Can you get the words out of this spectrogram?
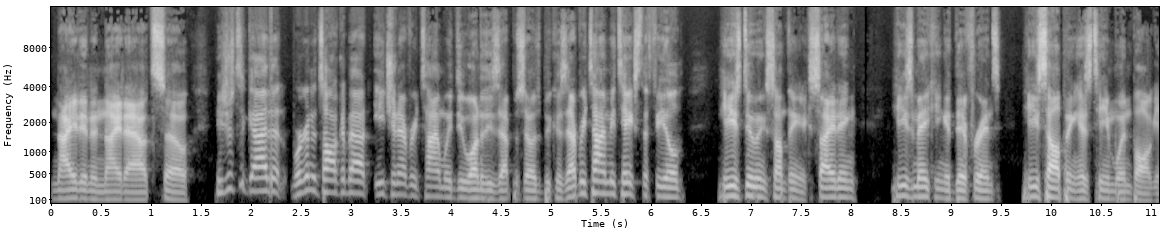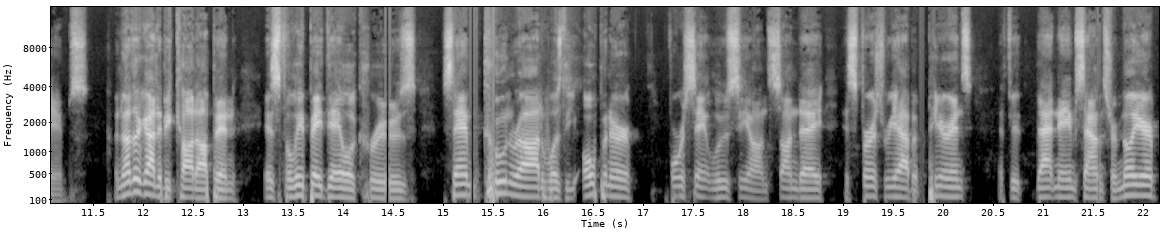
night in and night out. So he's just a guy that we're going to talk about each and every time we do one of these episodes because every time he takes the field, he's doing something exciting. He's making a difference. He's helping his team win ball games. Another guy to be caught up in is Felipe De La Cruz. Sam Coonrod was the opener for St. Lucie on Sunday. His first rehab appearance, if it, that name sounds familiar,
